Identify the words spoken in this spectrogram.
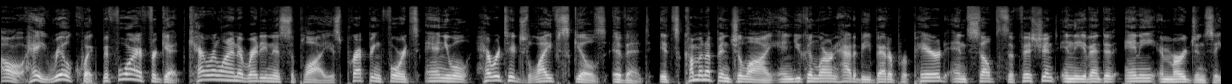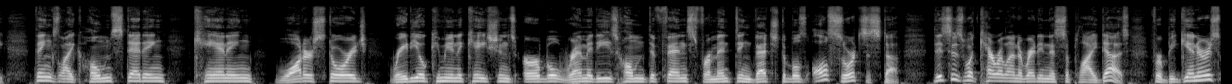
Oh, hey, real quick, before I forget, Carolina Readiness Supply is prepping for its annual Heritage Life Skills event. It's coming up in July, and you can learn how to be better prepared and self sufficient in the event of any emergency. Things like homesteading, canning, water storage, radio communications, herbal remedies, home defense, fermenting vegetables, all sorts of stuff. This is what Carolina Readiness Supply does for beginners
